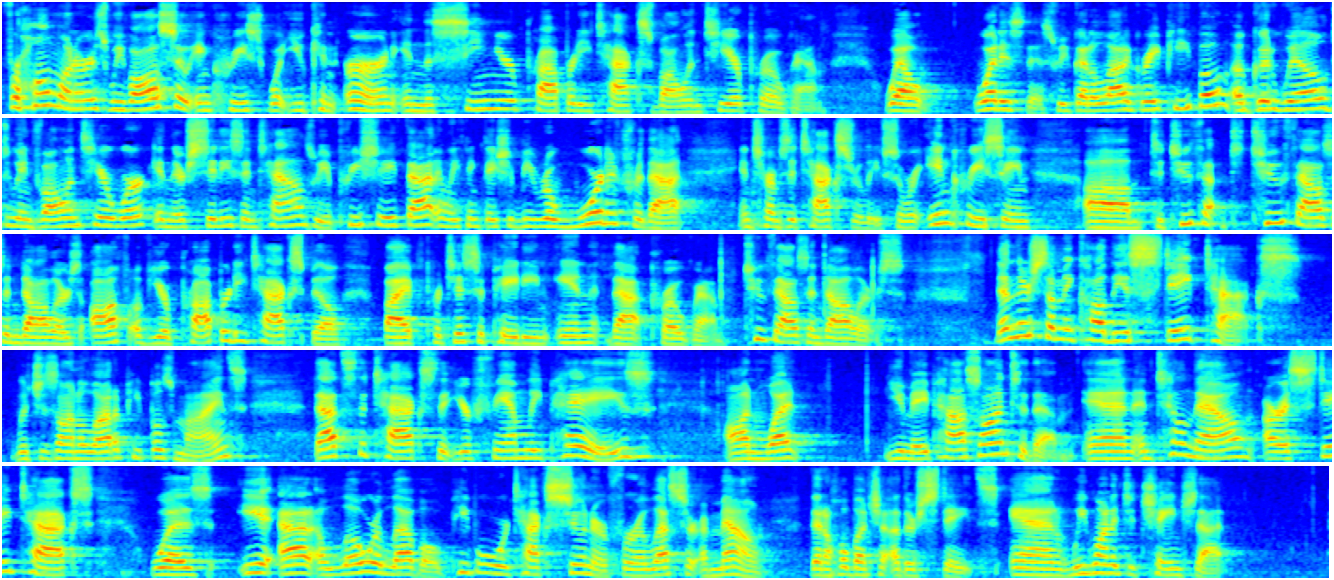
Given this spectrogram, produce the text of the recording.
For homeowners, we've also increased what you can earn in the Senior Property Tax Volunteer Program. Well, what is this? We've got a lot of great people of goodwill doing volunteer work in their cities and towns. We appreciate that, and we think they should be rewarded for that in terms of tax relief. So we're increasing um, to $2,000 off of your property tax bill by participating in that program. $2,000. Then there's something called the estate tax, which is on a lot of people's minds. That's the tax that your family pays on what you may pass on to them. And until now, our estate tax was at a lower level. People were taxed sooner for a lesser amount than a whole bunch of other states. And we wanted to change that.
